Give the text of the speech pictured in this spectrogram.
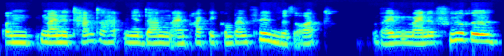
Und meine Tante hat mir dann ein Praktikum beim Film besorgt, weil meine frühere,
